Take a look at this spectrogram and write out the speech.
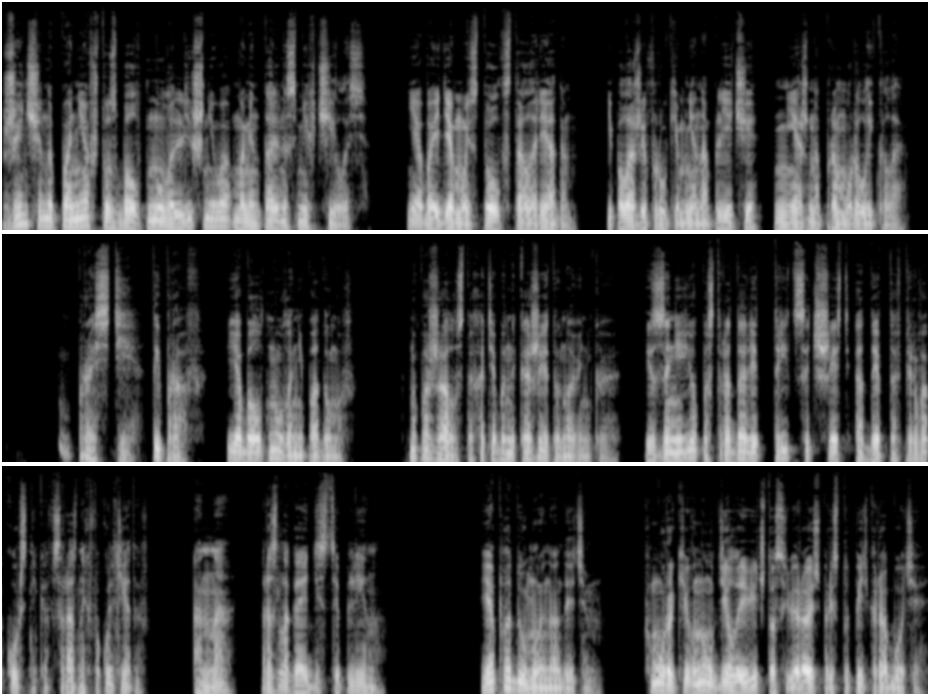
Женщина, поняв, что сболтнула лишнего, моментально смягчилась и, обойдя мой стол, встала рядом и, положив руки мне на плечи, нежно промурлыкала. «Прости, ты прав. Я болтнула, не подумав. Ну, пожалуйста, хотя бы накажи эту новенькую. Из-за нее пострадали 36 адептов-первокурсников с разных факультетов. Она разлагает дисциплину. Я подумаю над этим. Хмуро кивнул, делая вид, что собираюсь приступить к работе.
